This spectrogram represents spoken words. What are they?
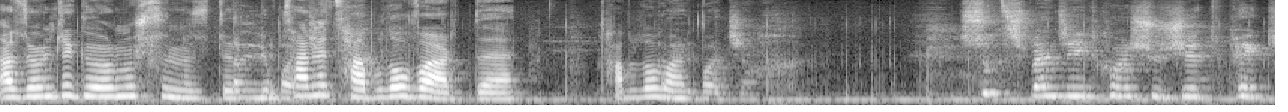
Az önce görmüşsünüzdür. Bir tane tablo vardı. Tablo vardı. Gılibacak. Süt bence ilk önce şu jetpack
